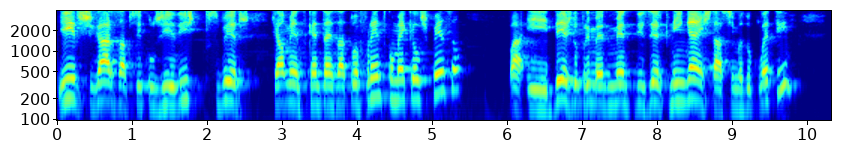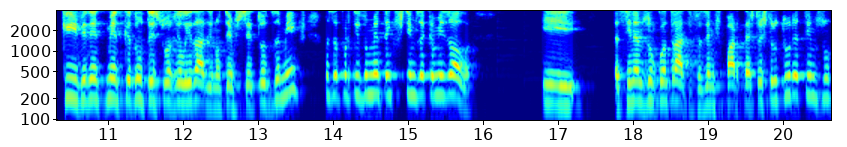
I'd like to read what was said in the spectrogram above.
Ir, chegares à psicologia disto, perceberes realmente quem tens à tua frente, como é que eles pensam, pá, e desde o primeiro momento dizer que ninguém está acima do coletivo, que evidentemente cada um tem sua realidade e não temos de ser todos amigos, mas a partir do momento em que vestimos a camisola e assinamos um contrato e fazemos parte desta estrutura, temos um,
